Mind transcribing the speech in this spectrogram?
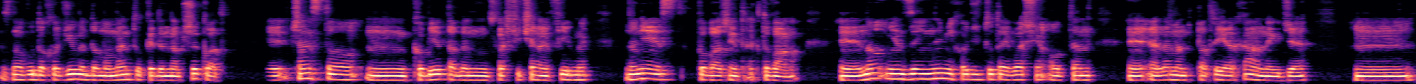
znowu dochodzimy do momentu, kiedy na przykład często mm, kobieta, będąc właścicielem firmy, no nie jest poważnie traktowana. No, między innymi chodzi tutaj właśnie o ten element patriarchalny, gdzie mm,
